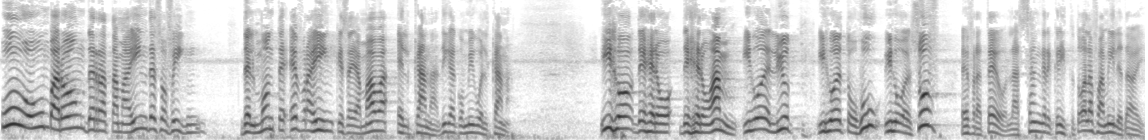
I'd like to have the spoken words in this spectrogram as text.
hubo un varón de Ratamaín de Sofín, del monte Efraín que se llamaba Elcana. Diga conmigo Elcana. Hijo de, de Jeroam, hijo de Liut, hijo de Tohu, hijo de Suf, Efrateo, la sangre de Cristo, toda la familia estaba ahí.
